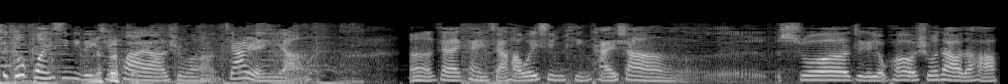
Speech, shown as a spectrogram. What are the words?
这多关心你的一句话呀，是吗？家人一样。嗯、再来看一下哈，微信平台上、呃说这个有朋友说到的哈，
